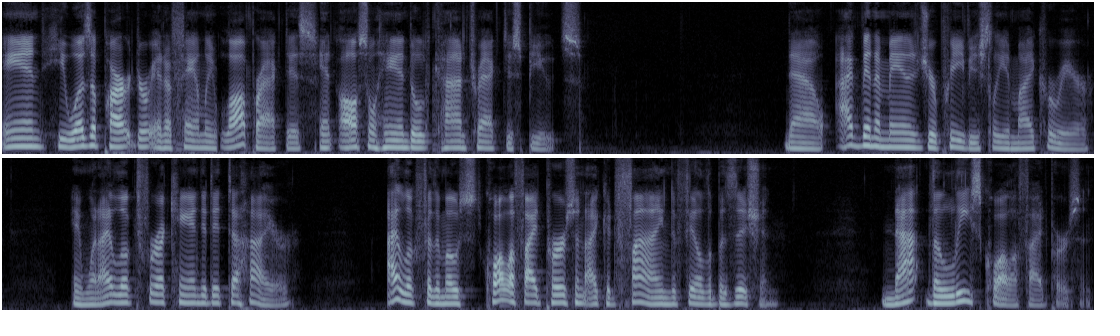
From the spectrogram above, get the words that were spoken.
And he was a partner in a family law practice and also handled contract disputes. Now, I've been a manager previously in my career, and when I looked for a candidate to hire, I looked for the most qualified person I could find to fill the position, not the least qualified person.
